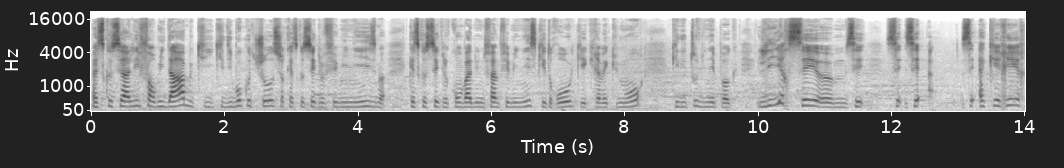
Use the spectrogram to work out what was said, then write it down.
parce que c'est un livre formidable qui, dit beaucoup de choses sur qu'est-ce que c'est que le féminisme, qu'est-ce que c'est que le combat d'une femme féministe, qui est drôle, qui écrit avec humour, qui dit tout d'une époque. Lire, c'est euh, c'est c'est acquérir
